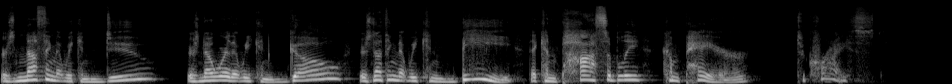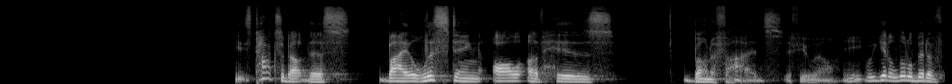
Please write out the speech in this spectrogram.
There's nothing that we can do. There's nowhere that we can go. There's nothing that we can be that can possibly compare to Christ. He talks about this by listing all of his bona fides, if you will. We get a little bit of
